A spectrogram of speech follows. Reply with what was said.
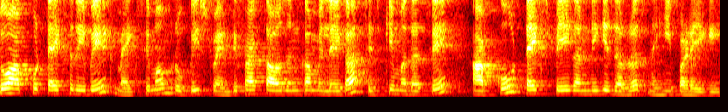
तो आपको tax rebate maximum rupees twenty five thousand का मिलेगा, जिसकी मदद से आपको टैक्स पे करने की ज़रूरत नहीं पड़ेगी।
